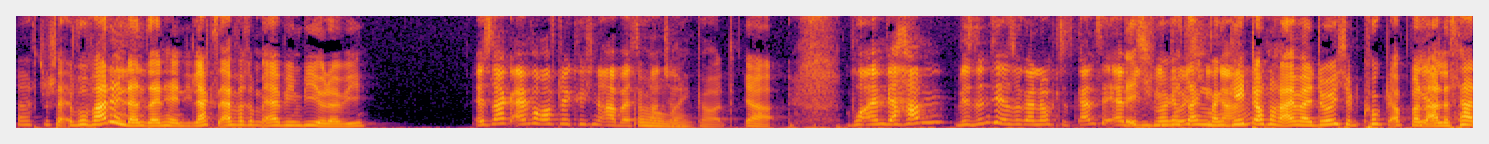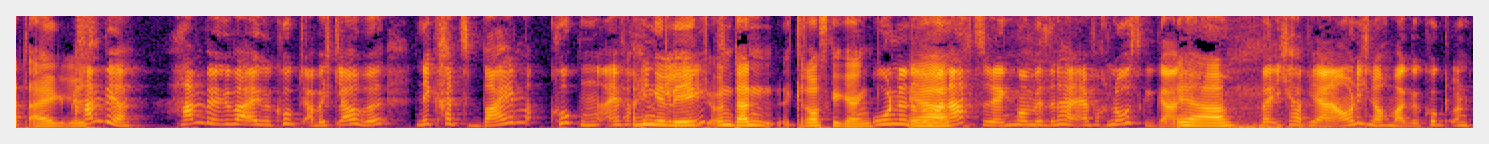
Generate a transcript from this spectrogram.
Ach du Scheiße. Wo war denn dann sein Handy? Lag es einfach im Airbnb oder wie? Es lag einfach auf der Oh Küchenarbeitsplatte. mein Gott, ja. Vor allem, wir haben, wir sind ja sogar noch das ganze Airbnb Ich wollte sagen, man geht doch noch einmal durch und guckt, ob man Ja. alles hat eigentlich. Haben wir. Haben wir überall geguckt, aber ich glaube, Nick hat es beim Gucken einfach Hingelegt hingelegt, und dann rausgegangen. ohne darüber ja. nachzudenken und wir sind halt einfach losgegangen. Ja, Weil ich habe ja auch nicht nochmal geguckt und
